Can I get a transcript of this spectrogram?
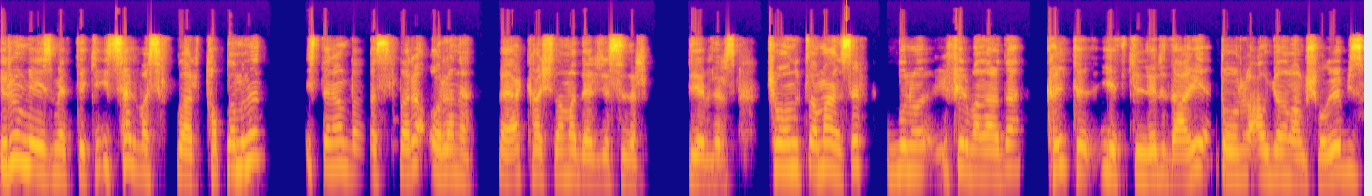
ürün ve hizmetteki içsel vasıflar toplamının istenen vasıflara oranı veya karşılama derecesidir diyebiliriz. Çoğunlukla maalesef bunu firmalarda kalite yetkilileri dahi doğru algılamamış oluyor. Biz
